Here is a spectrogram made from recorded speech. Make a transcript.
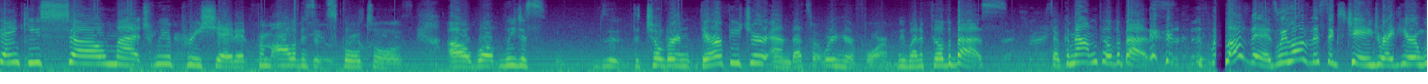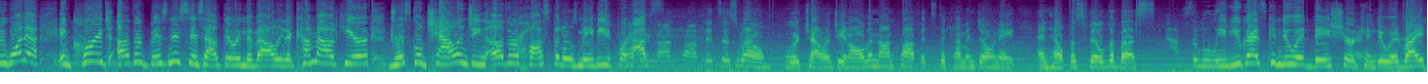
thank you so much. We appreciate it from all of us at School Tools. Uh, well, we just the, the children, they're our future, and that's what we're here for. We want to fill the bus. So come out and fill the bus. We love this. We love this exchange right here, and we want to encourage other businesses out there in the valley to come out here. Driscoll challenging other hospitals, maybe perhaps other nonprofits as well. We're challenging all the nonprofits to come and donate and help us fill the bus. Absolutely. If you guys can do it, they sure can do it, right?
